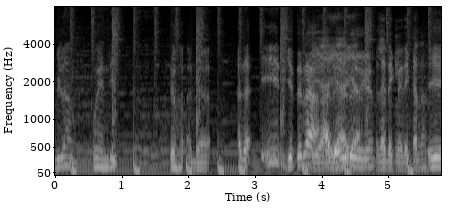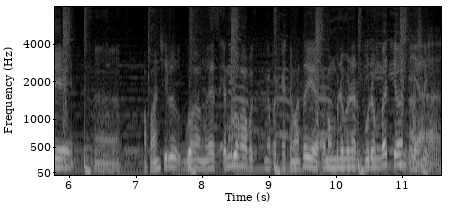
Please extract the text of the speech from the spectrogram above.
Bilang Wendy tuh ada ada it gitu lah. Iya ada iya itu iya. kan. Ledek-ledekan lah. Iya. Eh, apaan sih lu? Gua nggak ngeliat. Kan gua nggak pakai nggak pakai kacamata ya emang bener-bener buram banget John iya asli. ah.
